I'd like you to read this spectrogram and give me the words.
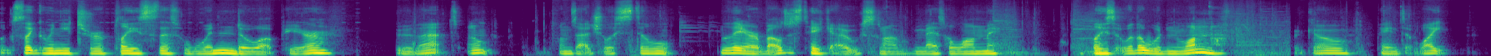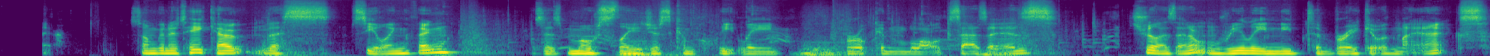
Looks like we need to replace this window up here. Do that. Oh, this one's actually still there, but I'll just take it out because I have metal on me. Replace it with a wooden one we go, paint it white. There. So I'm going to take out this ceiling thing, because it's mostly just completely broken blocks as it is. Just realized I don't really need to break it with my axe.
